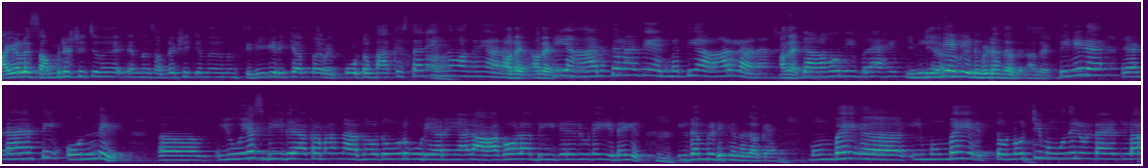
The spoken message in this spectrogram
അയാളെ സംരക്ഷിച്ചത് എന്ന് സംരക്ഷിക്കുന്നതെന്നും സ്ഥിരീകരിക്കാത്ത റിപ്പോർട്ടും പാകിസ്ഥാൻ. എന്നും അങ്ങനെയാണ്? അതെ അതെ. ഈ ആയിരത്തി തൊള്ളായിരത്തി എൺപത്തി ആറിലാണ് ദാവൂദ് ഇബ്രാഹിം ഇന്ത്യ വിടുന്നത്. പിന്നീട് രണ്ടായിരത്തി ഒന്നിൽ യു എസ് ഭീകരാക്രമണം നടന്നതോടുകൂടിയാണ് ഇയാൾ ആഗോള ഭീകരരുടെ ഇടയിൽ. ഇടം പിടിക്കുന്നതൊക്കെ. മുംബൈ ഈ മുംബൈ തൊണ്ണൂറ്റി മൂന്നിലുണ്ടായിട്ടുള്ള.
